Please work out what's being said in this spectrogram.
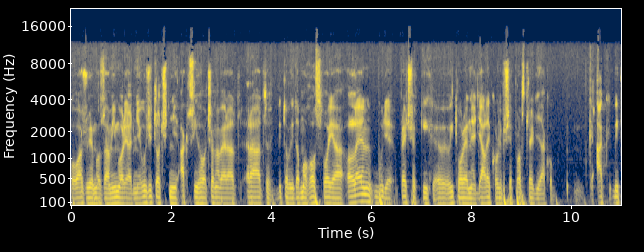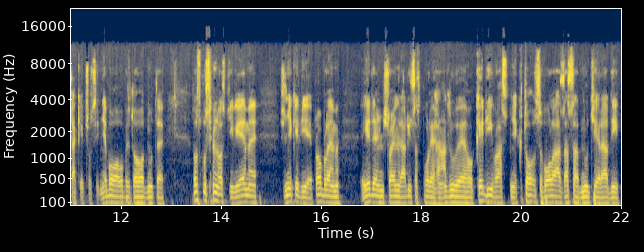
považujem ho za mimoriadne užitočný, ak si ho členové rád, rád v bytových domoch osvoja, len bude pre všetkých e, vytvorené ďaleko lepšie prostredie, ako ak by také čosi nebolo vôbec dohodnuté. Zo skúsenosti vieme, že niekedy je problém, jeden člen rady sa spolieha na druhého, kedy vlastne kto zvolá zasadnutie rady,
